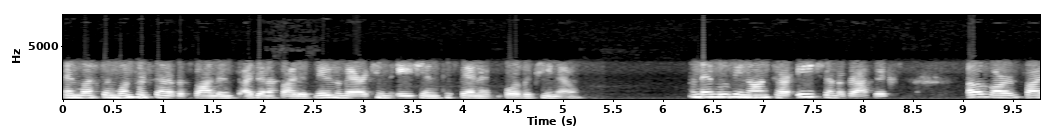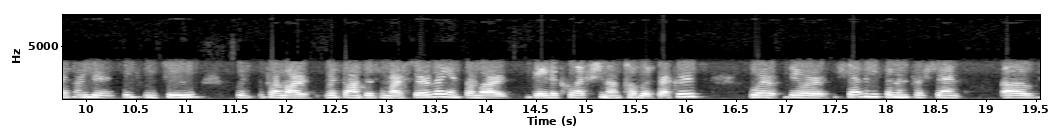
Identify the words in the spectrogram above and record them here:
and less than 1% of respondents identified as Native American, Asian, Hispanic, or Latino. And then moving on to our age demographics, of our 562 from our responses from our survey and from our data collection on public records, where there were 77% of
